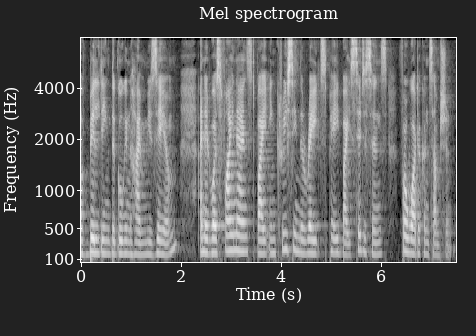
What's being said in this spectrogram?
of building the Guggenheim Museum, and it was financed by increasing the rates paid by citizens for water consumption.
